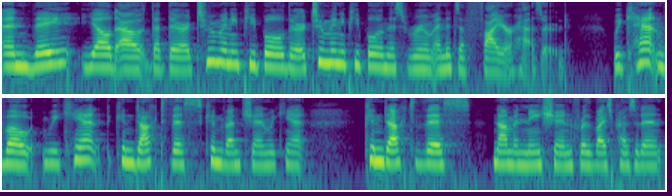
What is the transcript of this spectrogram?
And they yelled out that there are too many people, there are too many people in this room, and it's a fire hazard. We can't vote. We can't conduct this convention. We can't conduct this nomination for the vice president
